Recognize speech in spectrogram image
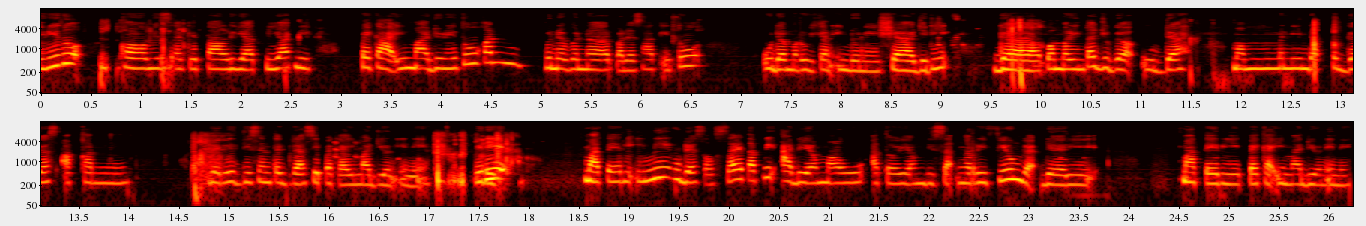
jadi tuh kalau misalnya kita lihat-lihat nih, PKI Madiun itu kan benar-benar pada saat itu udah merugikan Indonesia. Jadi gak pemerintah juga udah menindak tegas akan dari disintegrasi PKI Madiun ini. Jadi materi ini udah selesai, tapi ada yang mau atau yang bisa nge-review nggak dari materi PKI Madiun ini?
